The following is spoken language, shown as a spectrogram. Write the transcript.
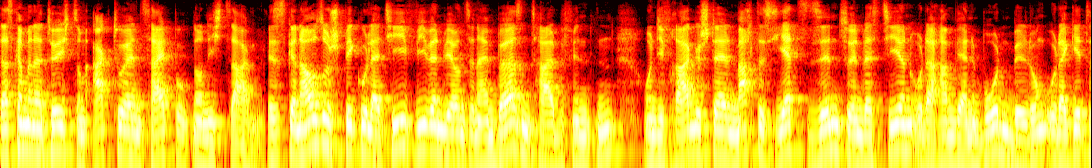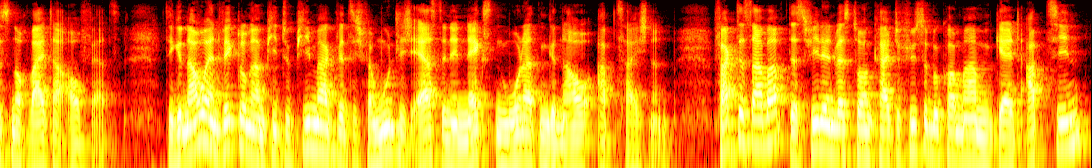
Das kann man natürlich zum aktuellen Zeitpunkt noch nicht sagen. Es ist genauso spekulativ, wie wenn wir uns in einem Börsental befinden und die Frage stellen, macht es jetzt Sinn zu investieren oder haben wir eine Bodenbildung oder geht es noch weiter aufwärts? Die genaue Entwicklung am P2P-Markt wird sich vermutlich erst in den nächsten Monaten genau abzeichnen. Fakt ist aber, dass viele Investoren kalte Füße bekommen haben, Geld abziehen.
